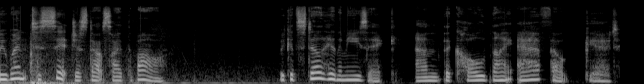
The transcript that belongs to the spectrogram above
We went to sit just outside the bar. We could still hear the music, and the cold night air felt good.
